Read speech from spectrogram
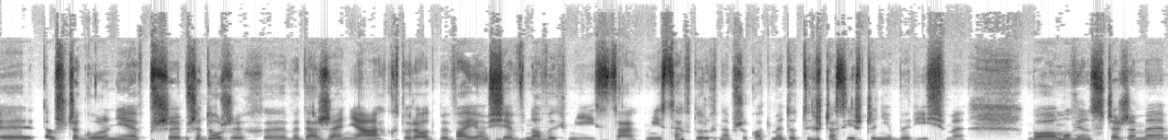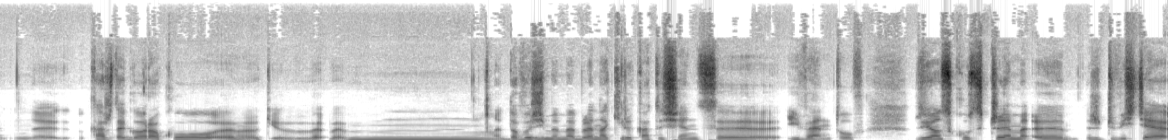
Y, To szczególnie przy, przy dużych y, wydarzeniach, które odbywają się w nowych miejscach, w miejscach, w których na przykład my dotychczas jeszcze nie byliśmy. Bo mówiąc szczerze, my każdego roku y, dowozimy meble na kilka tysięcy eventów. W związku z czym y, rzeczywiście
